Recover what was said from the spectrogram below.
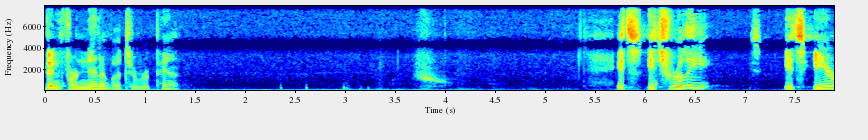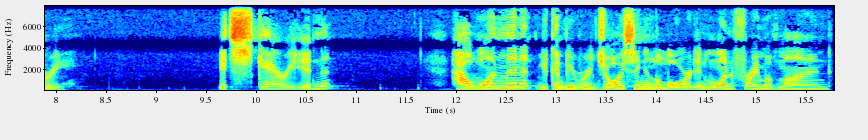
than for Nineveh to repent. It's, it's really, it's eerie. It's scary, isn't it? How one minute you can be rejoicing in the Lord in one frame of mind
